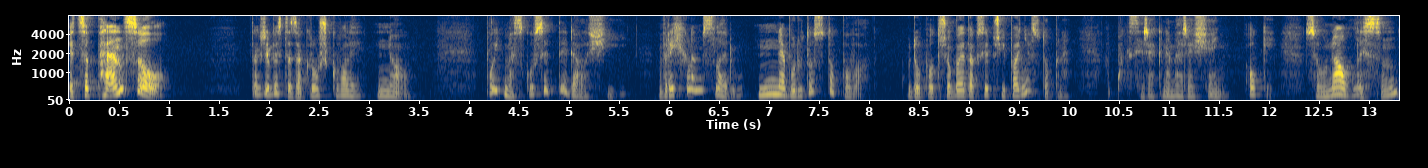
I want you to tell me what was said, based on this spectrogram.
It's a pencil. Takže byste zakroužkovali no. Pojďme zkusit ty další. V rychlém sledu. Nebudu to stopovat. Kdo potřebuje, tak si případně stopne. A pak si řekneme řešení. OK, so now listen,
